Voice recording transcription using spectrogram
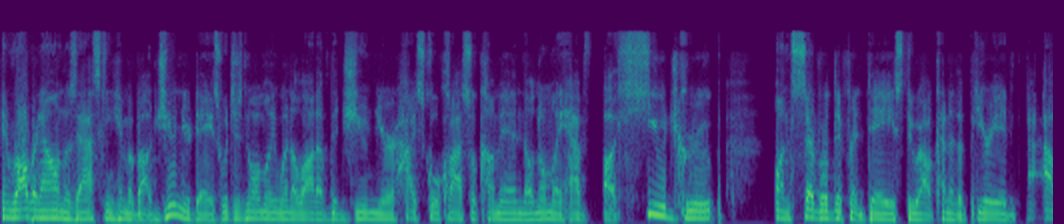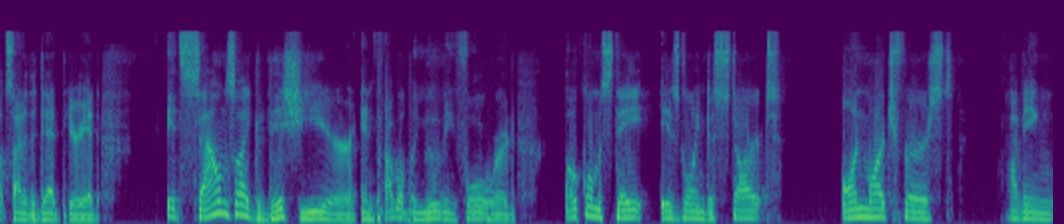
And Robert Allen was asking him about junior days, which is normally when a lot of the junior high school class will come in. They'll normally have a huge group on several different days throughout kind of the period outside of the dead period. It sounds like this year and probably moving forward, Oklahoma State is going to start on March 1st having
